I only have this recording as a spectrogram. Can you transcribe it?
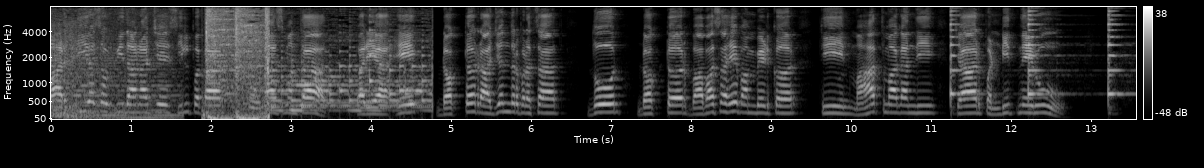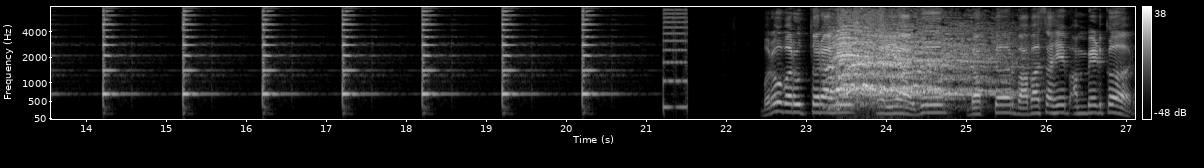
भारतीय संविधानाचे शिल्पकार कोणास म्हणतात? पर्याय एक डॉक्टर राजेंद्र प्रसाद. दोन डॉक्टर बाबासाहेब आंबेडकर. तीन महात्मा गांधी. चार पंडित नेहरू. बरोबर उत्तर आहे पर्याय दोन डॉक्टर बाबासाहेब आंबेडकर.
